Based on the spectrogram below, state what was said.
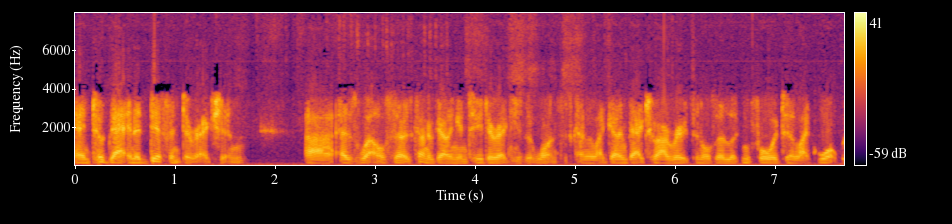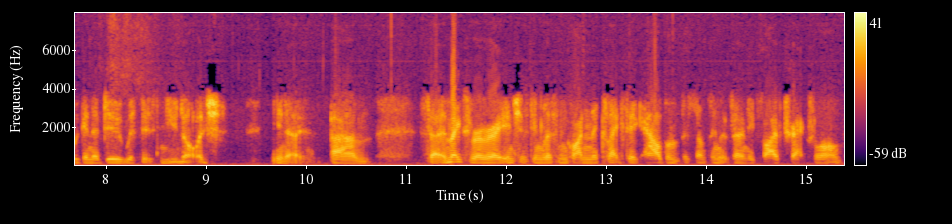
and took that in a different direction uh, as well. So it's kind of going in two directions at once. It's kind of like going back to our roots and also looking forward to like what we're going to do with this new knowledge, you know. Um, so it makes for a very interesting listen, quite an eclectic album for something that's only five tracks long.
